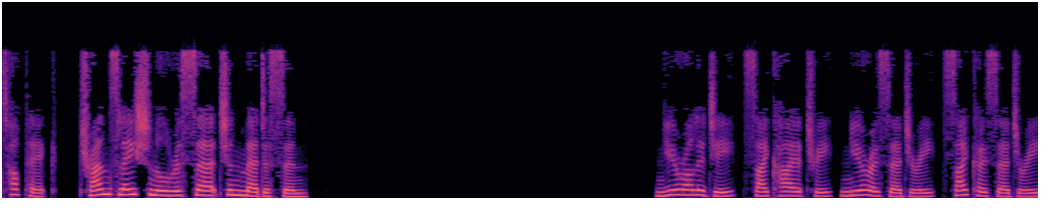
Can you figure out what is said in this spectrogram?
Topic: Translational research and medicine. Neurology, psychiatry, neurosurgery, psychosurgery,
